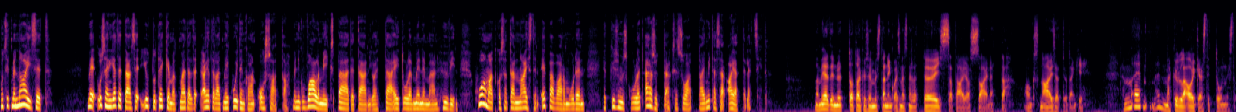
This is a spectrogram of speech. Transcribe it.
Mutta sitten me naiset, Me usein jätetään se juttu tekemättä, kun me ajatellaan, että me ei kuitenkaan osata. Me niin valmiiksi päätetään jo, että tämä ei tule menemään hyvin. Huomaatko sä tämän naisten epävarmuuden ja kysymys kuulee, että ärsyttääkö se sua tai mitä sä ajattelet siitä? Mä mietin nyt tota kysymystä niin kuin esimerkiksi meillä töissä tai jossain, että onko naiset jotenkin, en, en, en mä kyllä oikeasti tunnista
